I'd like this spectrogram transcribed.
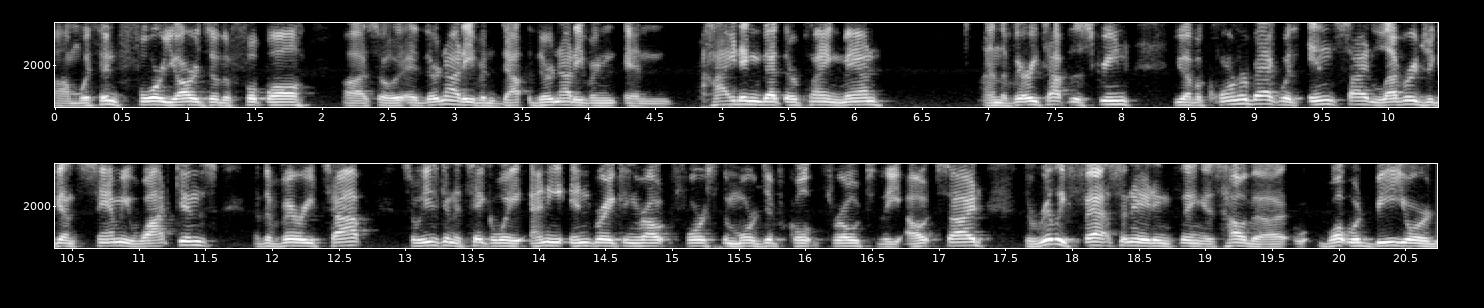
um, within four yards of the football. Uh, so eh, they're not even they're not even in hiding that they're playing man. On the very top of the screen, you have a cornerback with inside leverage against Sammy Watkins at the very top. So he's going to take away any in breaking route, force the more difficult throw to the outside. The really fascinating thing is how the what would be your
